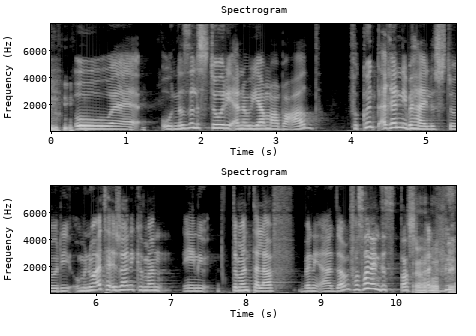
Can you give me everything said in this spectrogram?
و... ونزل story أنا وياه مع بعض فكنت أغني بهاي ال story ومن وقتها إجاني كمان يعني 8000 بني آدم فصار عندي آه، 16000 أوكي.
